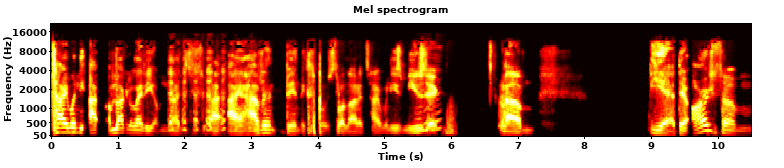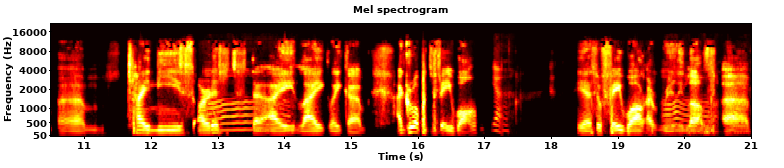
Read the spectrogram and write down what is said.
Taiwanese. I, am not gonna lie to you. I'm not. I, I, haven't been exposed to a lot of Taiwanese music. Mm-hmm. Um, yeah, there are some um Chinese artists oh. that I oh. like. Like, um, I grew up with Faye Wong. Yeah. Yeah, so Faye Wong, I really oh. love. Um,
